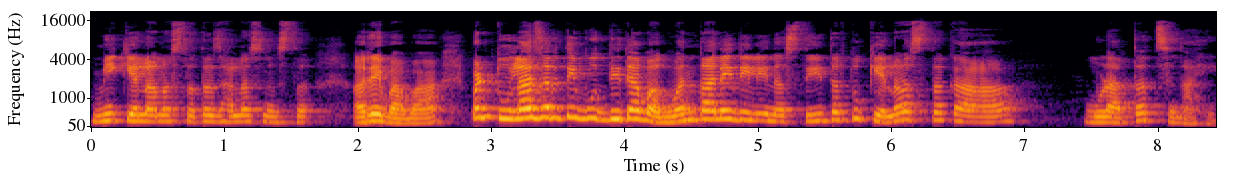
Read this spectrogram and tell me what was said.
मी केलं नसतं तर झालंच नसतं. अरे बाबा पण तुला जर ती बुद्धी त्या भगवंताने दिली नसती तर तू केलं असतं का? मुळातच नाही.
